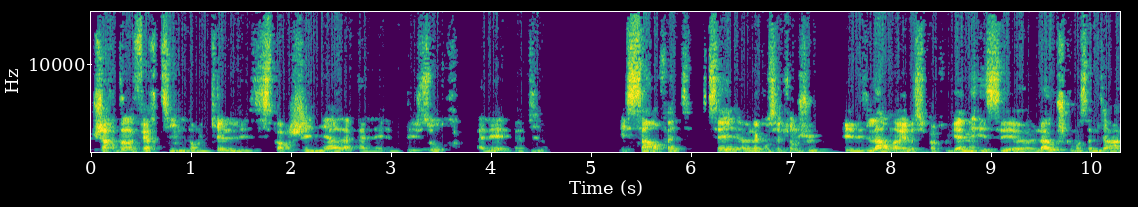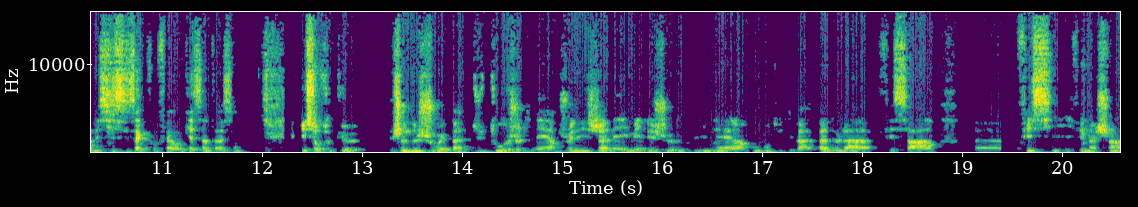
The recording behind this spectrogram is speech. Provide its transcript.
jardin fertile dans lequel les histoires géniales des autres allaient euh, vivre. Et ça, en fait, c'est euh, la conception de jeu. Et là, on arrive à Super Game, et c'est euh, là où je commence à me dire, ah, mais si c'est ça qu'il faut faire, ok, c'est intéressant. Et surtout que je ne jouais pas du tout aux jeux linéaires. Je n'ai jamais aimé les jeux linéaires où on te dit, bah, pas de là, fais ça, fais ci, fais machin.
